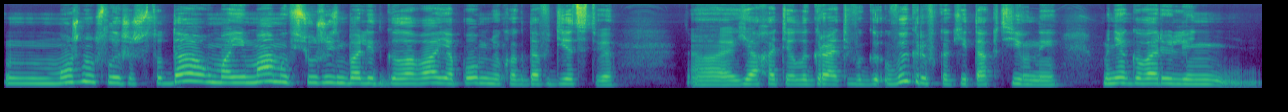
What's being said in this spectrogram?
можно услышать, что да, у моей мамы всю жизнь болит голова. Я помню, когда в детстве я хотел играть в игры в какие-то активные, мне говорили,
